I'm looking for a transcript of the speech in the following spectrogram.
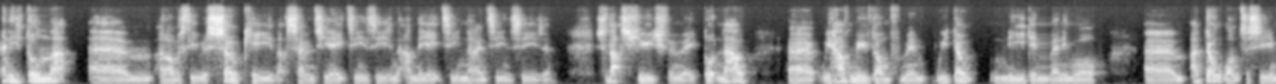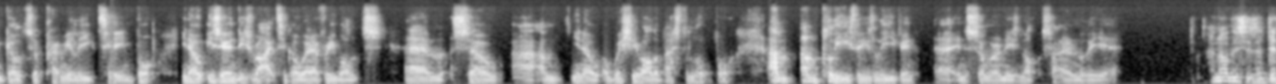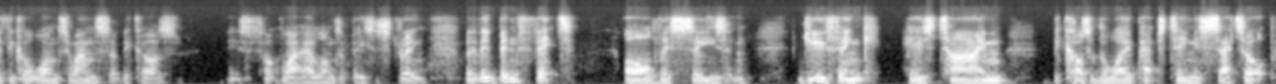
and he's done that. Um, and obviously, he was so key in that 17 18 season and the 18 19 season. So that's huge for me. But now uh, we have moved on from him. We don't need him anymore. Um, I don't want to see him go to a Premier League team, but you know he's earned his right to go wherever he wants. Um, so uh, I'm, you know, I wish him all the best of luck, but I'm, I'm pleased that he's leaving uh, in summer and he's not signing another year. I know this is a difficult one to answer because it's sort of like how long's a piece of string. But if he'd been fit all this season, do you think his time, because of the way Pep's team is set up,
